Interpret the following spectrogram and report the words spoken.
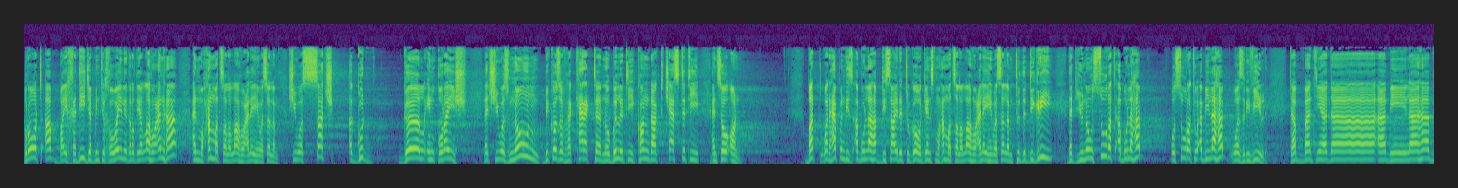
brought up by Khadija bint Khuwaylid radiallahu anha and Muhammad sallallahu alayhi wasallam. She was such a good girl in Quraysh that she was known because of her character, nobility, conduct, chastity, and so on. But what happened is Abu Lahab decided to go against Muhammad sallallahu alayhi wasallam to the degree that you know Surah Abu Lahab or Surah Abi Lahab was revealed. تبت يدا أبي لهب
